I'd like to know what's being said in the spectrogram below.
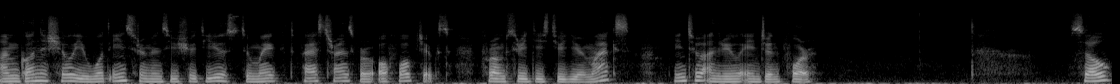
I'm gonna show you what instruments you should use to make fast transfer of objects from 3D Studio Max into Unreal Engine 4. So,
